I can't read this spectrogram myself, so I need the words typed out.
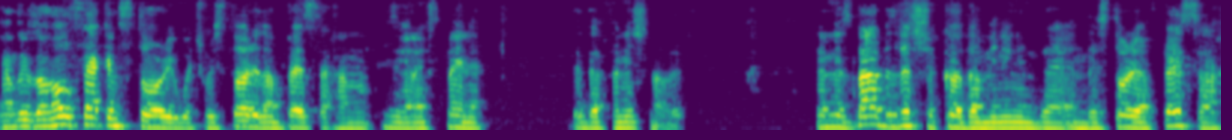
Now there's a whole second story which we studied on Pesach, and he's going to explain it, the definition of it. Then there's that B'drish Koda, meaning in the in the story of Pesach,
